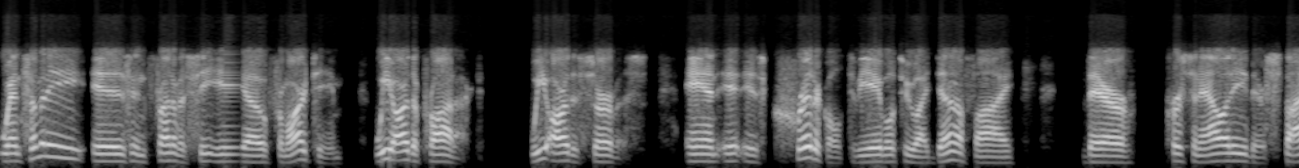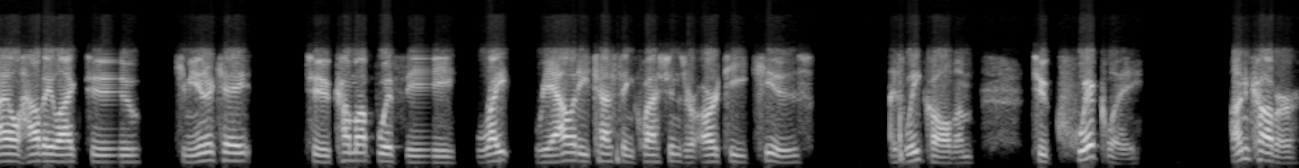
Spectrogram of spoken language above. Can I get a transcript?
when somebody is in front of a CEO from our team, we are the product, we are the service. And it is critical to be able to identify their personality, their style, how they like to communicate, to come up with the right reality testing questions or RTQs, as we call them, to quickly uncover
